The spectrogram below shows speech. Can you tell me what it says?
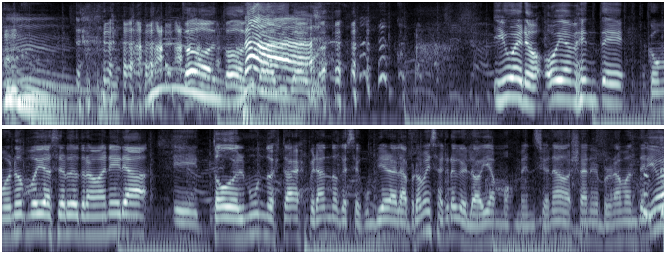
todo, todo. Ah. todo, todo. Y bueno, obviamente, como no podía ser de otra manera, eh, todo el mundo estaba esperando que se cumpliera la promesa. Creo que lo habíamos mencionado ya en el programa anterior.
